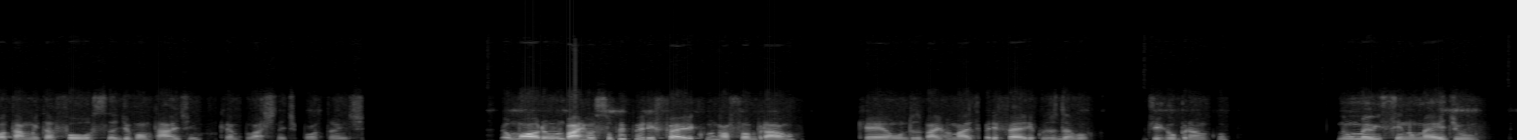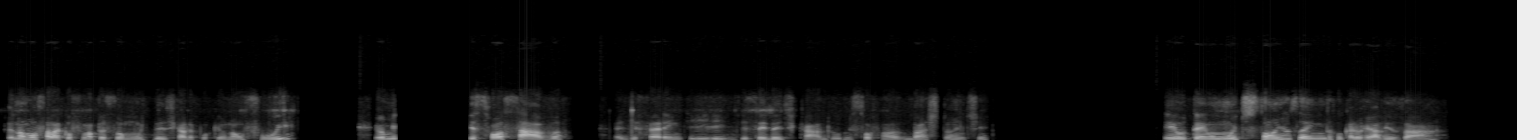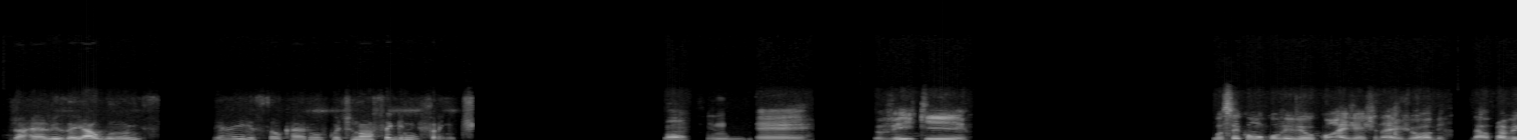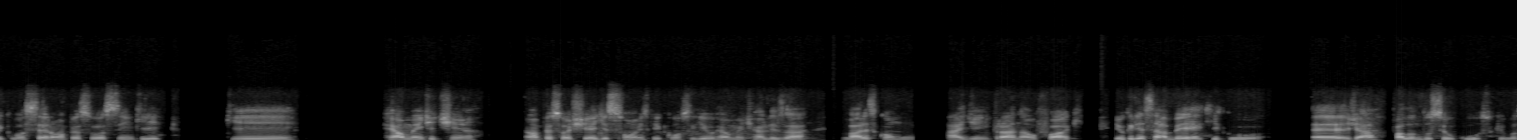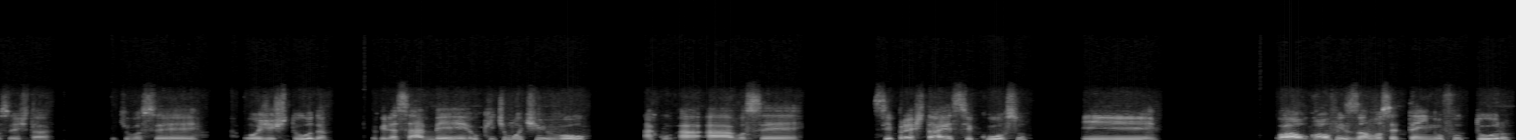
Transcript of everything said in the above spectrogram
botar muita força de vontade, que é bastante importante. Eu moro num bairro super periférico, na Sobral, que é um dos bairros mais periféricos do, de Rio Branco. No meu ensino médio, eu não vou falar que eu fui uma pessoa muito dedicada, porque eu não fui. Eu me esforçava, é diferente de, de ser dedicado, me esforçava bastante. Eu tenho muitos sonhos ainda que eu quero realizar. Já realizei alguns. E é isso, eu quero continuar seguindo em frente. Bom, é, eu vi que você como conviveu com a gente na Job, dava para ver que você era uma pessoa assim que que realmente tinha é uma pessoa cheia de sonhos que conseguiu realmente realizar várias como a de entrar na UFAC. Eu queria saber que é, já falando do seu curso que você está, que você hoje estuda, eu queria saber o que te motivou a, a, a você se prestar a esse curso e qual, qual visão você tem no futuro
